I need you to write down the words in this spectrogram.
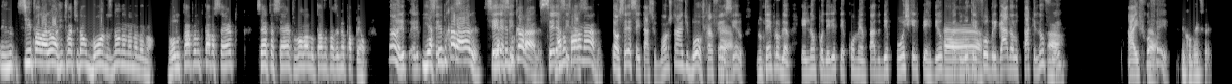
nada. Se falarem, ó, a gente vai te dar um bônus. Não, não, não, não, não, não. Vou lutar pelo que estava certo. Certo é certo. Vou lá lutar, vou fazer meu papel. Não, ele, ele, Ia se ser ele- do caralho. Se Ia ele, ser do aceita- caralho. se ele Mas não fala nada. Então, se ele aceitasse o bônus, tava de boa, os É. caras ofereceram, não tem problema. Ele não poderia ter comentado depois que ele perdeu por causa do ele É. foi obrigado a lutar, que ele não foi. Ah, Aí ficou É. feio. ficou bem feio.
